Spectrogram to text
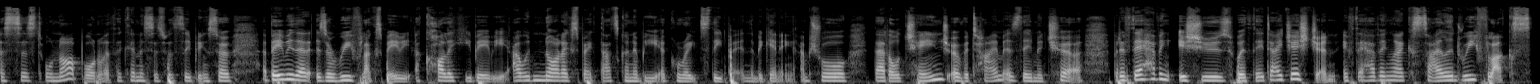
assist or not born with, that can assist with sleeping. So a baby that is a reflux baby, a colicky baby, I would not expect that's going to be a great sleeper in the beginning. I'm sure that'll change over time as they mature. But if they're having issues with their digestion, if they're having like silent reflux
